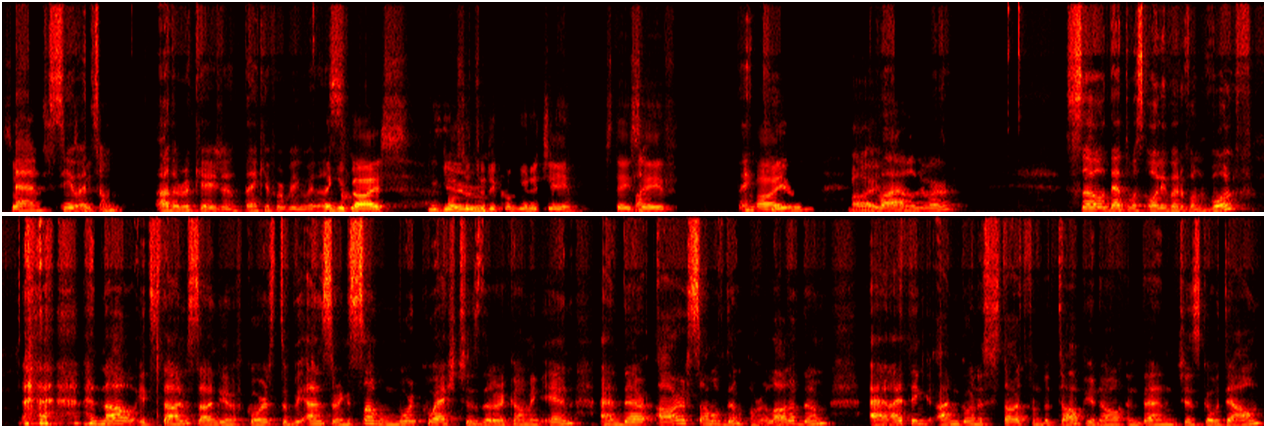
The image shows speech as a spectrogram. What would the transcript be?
so, and see you at some other occasion thank you for being with us thank you guys thank you. also to the community stay Bye. safe thank Bye. you Bye. Bye, Oliver. So that was Oliver von Wolff. And now it's time, Sandi, of course, to be answering some more questions that are coming in. And there are some of them, or a lot of them. And I think I'm going to start from the top, you know, and then just go down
